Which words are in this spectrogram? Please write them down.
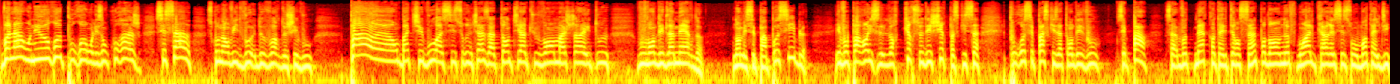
Voilà, on est heureux pour eux, on les encourage. C'est ça ce qu'on a envie de, vous- de voir de chez vous. Pas euh, en bas de chez vous, assis sur une chaise, attends, tiens, tu vends, machin et tout. Vous vendez de la merde. Non, mais c'est pas possible. Et vos parents, leur cœur se déchire parce qu'ils, pour eux, c'est pas ce qu'ils attendaient de vous. C'est pas. Votre mère, quand elle était enceinte, pendant neuf mois, elle caressait son ventre, elle dit,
